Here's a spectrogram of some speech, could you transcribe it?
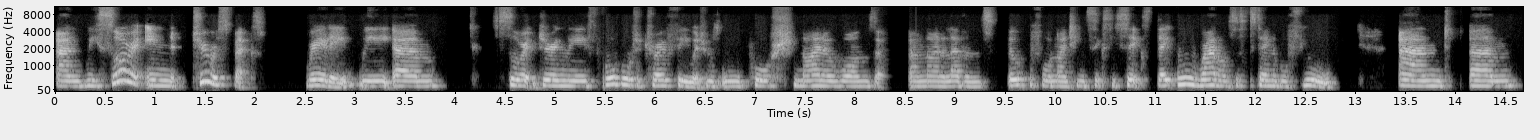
and we saw it in two respects. Really, we um, saw it during the Fordwater Trophy, which was all Porsche 901s and 911s built before 1966. They all ran on sustainable fuel, and um,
